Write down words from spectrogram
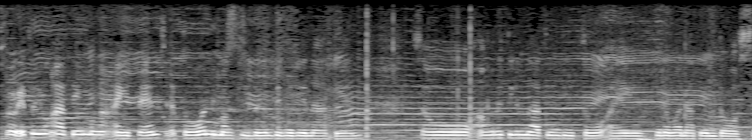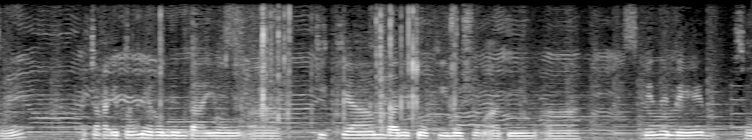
So, ito yung ating mga items. Ito, 5 kilo yung binili natin. So, ang retail natin dito ay ginawa natin 12. At saka ito, meron din tayong uh, kikiam. Bali, 2 kilos yung ating uh, binili. So,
